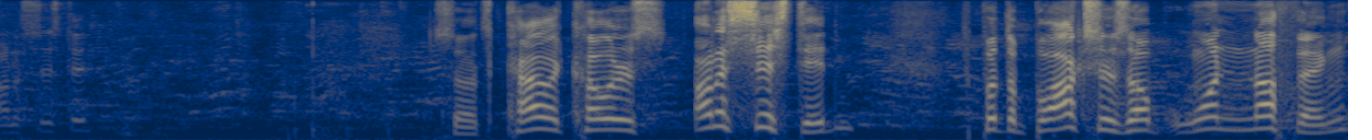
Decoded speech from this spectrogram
Unassisted. So it's Kyla Colors unassisted to put the Boxers up one nothing.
